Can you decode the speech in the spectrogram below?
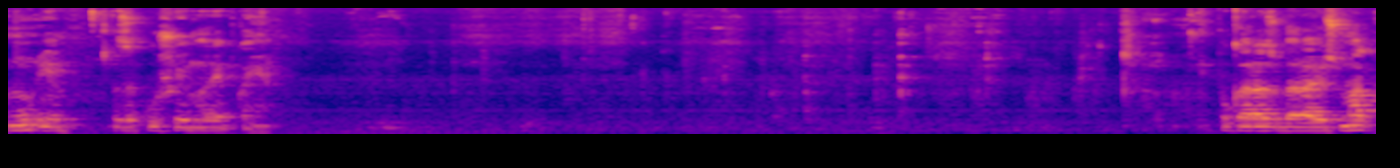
Ну і закушуємо рибкою. Поки розбираю смак,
